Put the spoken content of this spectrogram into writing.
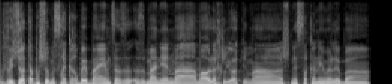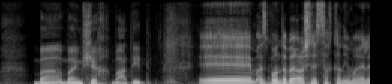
וג'וטה פשוט משחק הרבה באמצע, אז, אז מעניין מה, מה הולך להיות עם השני שחקנים האלה ב, ב, בהמשך, בעתיד. אה, אז בואו נדבר על השני שחקנים האלה.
